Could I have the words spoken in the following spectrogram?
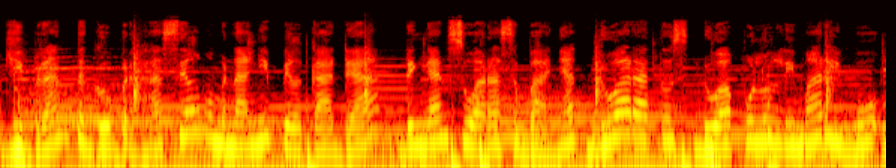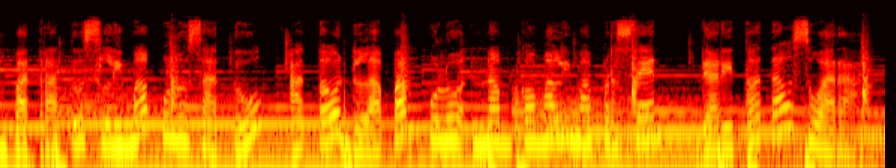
Gibran Teguh berhasil memenangi pilkada dengan suara sebanyak 225.451 atau 86,5 persen dari total suara.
